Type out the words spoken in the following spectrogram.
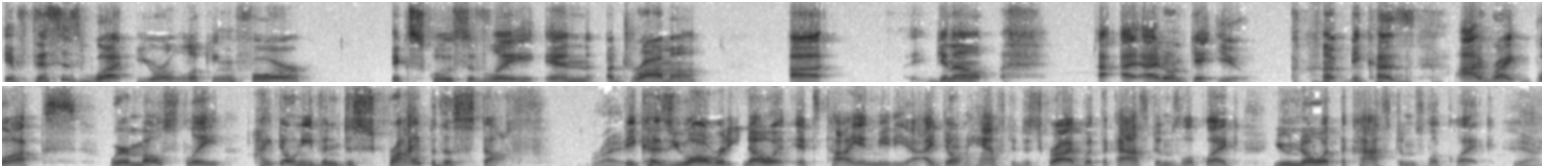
If this is what you're looking for exclusively in a drama, uh, you know, I, I don't get you because I write books where mostly I don't even describe the stuff right. because you already know it. It's tie-in media. I don't have to describe what the costumes look like. You know what the costumes look like. yeah.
